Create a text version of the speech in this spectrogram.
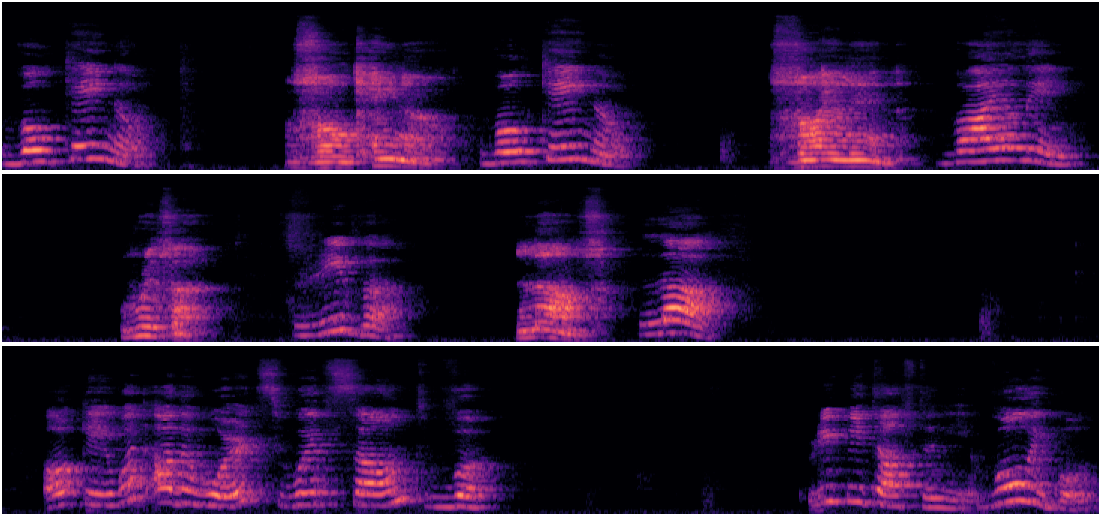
Volcano. Volcano. Volcano. Violin. Violin. River. River. Love. Love. Okay, what other words with sound V? Repeat after me. Volleyball.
